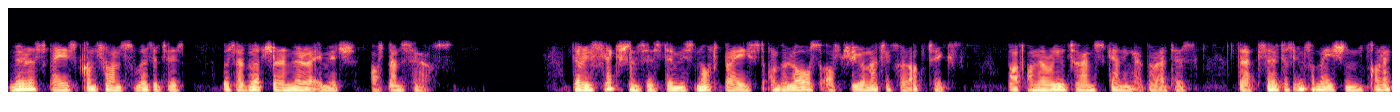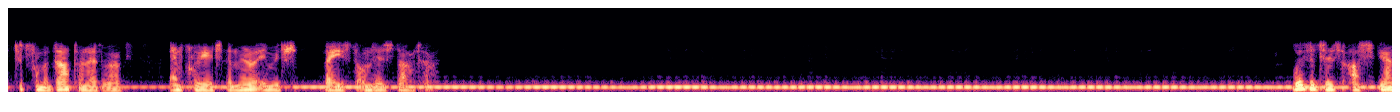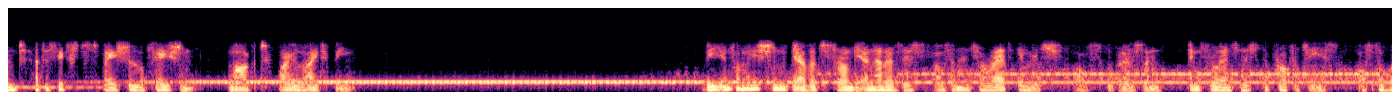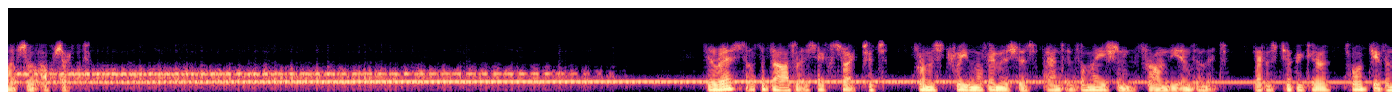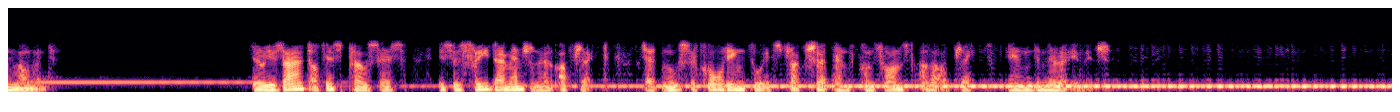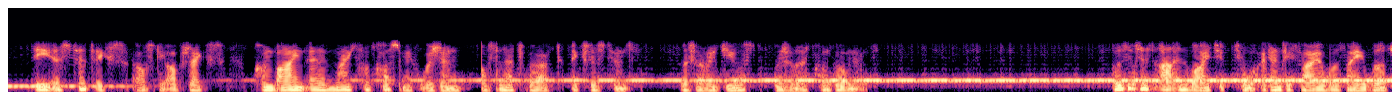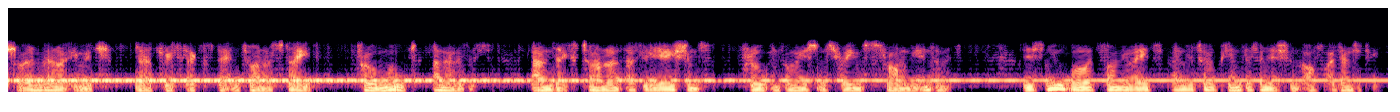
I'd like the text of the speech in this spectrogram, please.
Mirror space confronts visitors with a virtual mirror image of themselves. The reflection system is not based on the laws of geometrical optics, but on a real-time scanning apparatus that filters information collected from a data network and creates a mirror image based on this data. Visitors are scanned at a fixed spatial location marked by a light beam. The information gathered from the analysis of an infrared image of the person influences the properties of the virtual object. The rest of the data is extracted from a stream of images and information from the internet that is typical for a given moment. The result of this process is a three-dimensional object that moves according to its structure and confronts other objects in the mirror image. The aesthetics of the objects combine a microcosmic vision of networked existence with a reduced visual component. Visitors are invited to identify with a virtual mirror image that reflects their internal state through mood analysis and external affiliations through information streams from the internet. This new word formulates a utopian definition of identity.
